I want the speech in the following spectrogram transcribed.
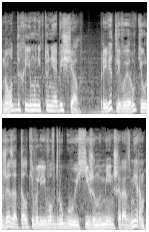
но отдыха ему никто не обещал. Приветливые руки уже заталкивали его в другую хижину меньше размером,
